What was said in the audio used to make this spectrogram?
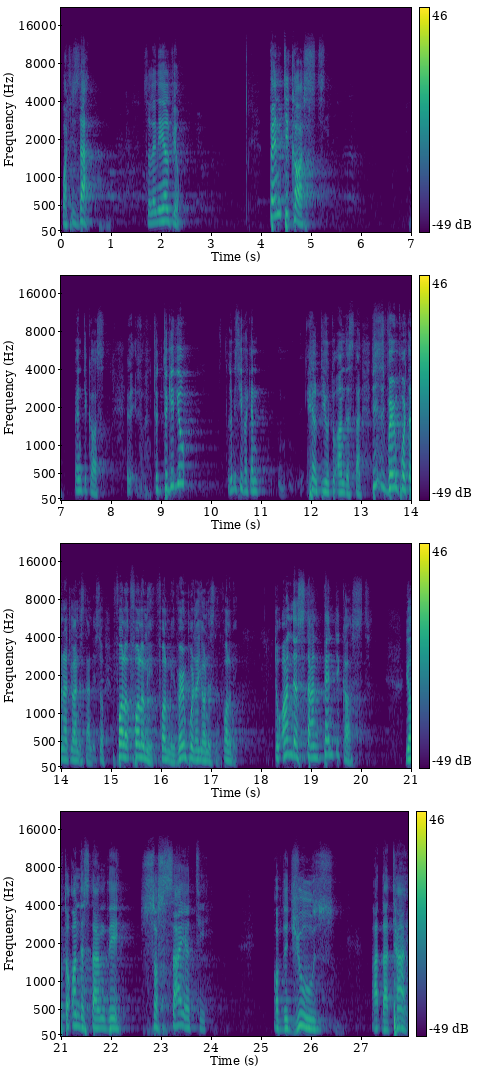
What is that? So let me help you. Pentecost. Pentecost. To, to give you, let me see if I can help you to understand. This is very important that you understand this. So follow, follow me, follow me. Very important that you understand. Follow me. To understand Pentecost, you have to understand the society of the Jews at that time.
